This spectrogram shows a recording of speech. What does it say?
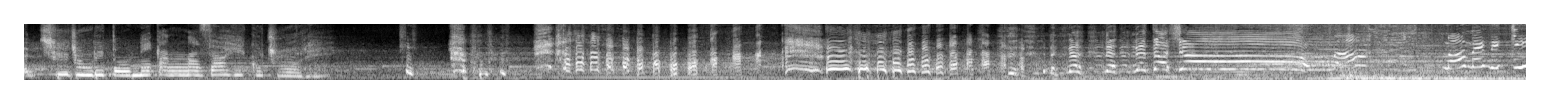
अच्छी जोड़ी तोड़ने का मज़ा ही कुछ और है। नताशा माँ माँ मैं निक्की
